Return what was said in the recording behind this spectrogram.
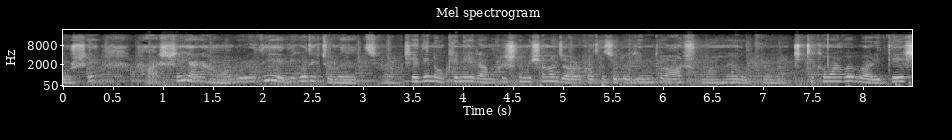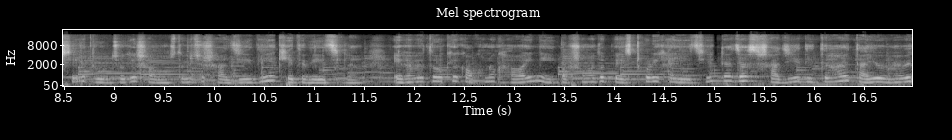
বসে হাসি আর হামাগুড়ি দিয়ে এদিক ওদিক চলে যাচ্ছিল। সেদিন ওকে নিয়ে রামকৃষ্ণ মিশনও যাওয়ার কথা ছিল, কিন্তু আর সময় হয়ে উঠল না। কমার পর বাড়িতে এসে দুর্যোগে সমস্ত কিছু সাজিয়ে দিয়ে খেতে দিয়েছিলাম। এভাবে তো ওকে কখনো খাওয়াইনি, সবসময় তো পেস্ট করে খাইয়েছি। এটা জাস্ট সাজিয়ে দিতে হয়, তাই ওইভাবে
